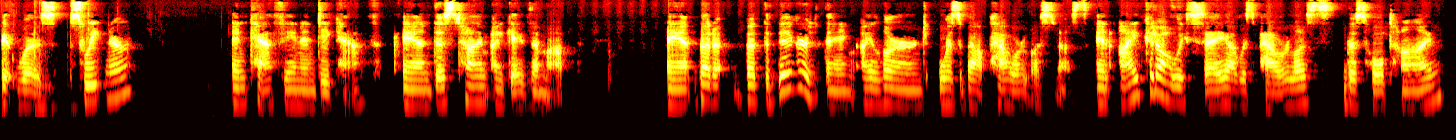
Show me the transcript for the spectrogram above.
it was sweetener and caffeine and decaf. And this time I gave them up. And, but, but the bigger thing I learned was about powerlessness. And I could always say I was powerless this whole time,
